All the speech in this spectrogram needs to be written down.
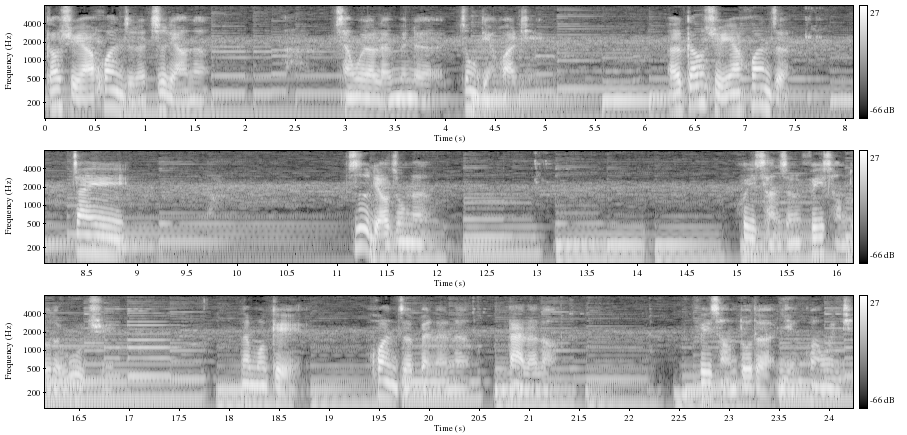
高血压患者的治疗呢，成为了人们的重点话题。而高血压患者在治疗中呢，会产生非常多的误区，那么给患者本人呢带来了非常多的隐患问题。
